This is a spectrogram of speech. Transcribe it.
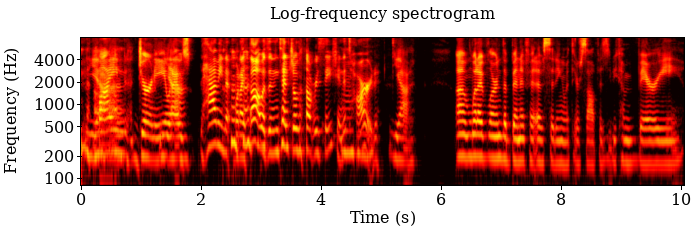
mind journey when I was having what I thought was an intentional conversation? It's hard. Yeah. Um, what I've learned the benefit of sitting with yourself is you become very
